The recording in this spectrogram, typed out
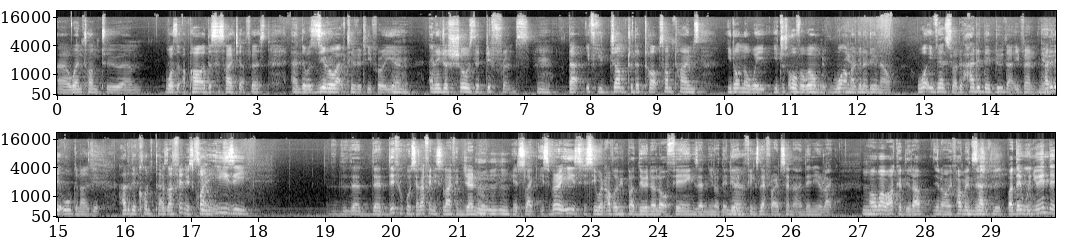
uh, went on to um, was a part of the society at first, and there was zero activity for a year, Mm. and it just shows the difference Mm. that if you jump to the top, sometimes you don't know where you, you're just overwhelmed. with, What am I gonna do now? What events do I do? How did they do that event? How did they organize it? How did they contact? Because I think it's quite seniors? easy. The, the difficulty, and I think it's life in general. Mm, mm, mm. It's like it's very easy to see when other people are doing a lot of things, and you know they're doing Yeah. things left, right, and center, and then you're like, Mm. oh wow, I could do that. You know, if I'm in their exactly. shoes. But then when you're in their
